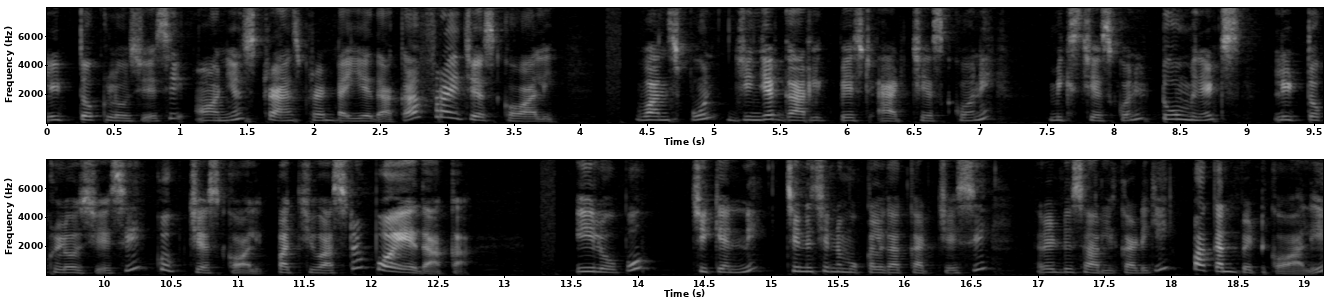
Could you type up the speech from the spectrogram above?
లిడ్తో క్లోజ్ చేసి ఆనియన్స్ ట్రాన్స్పరెంట్ అయ్యేదాకా ఫ్రై చేసుకోవాలి. One spoon ginger garlic paste add చేసుకొని మిక్స్ చేసుకొని టూ మినిట్స్ లిడ్తో క్లోజ్ చేసి కుక్ చేసుకోవాలి. పచ్చివాసన పోయేదాకా. ఈలోపు చికెన్ని చిన్న చిన్న ముక్కలుగా కట్ చేసి రెండుసార్లు కడిగి పక్కన పెట్టుకోవాలి.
